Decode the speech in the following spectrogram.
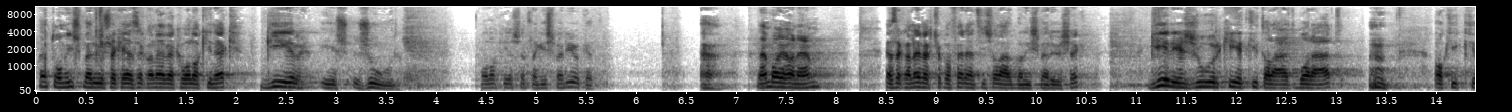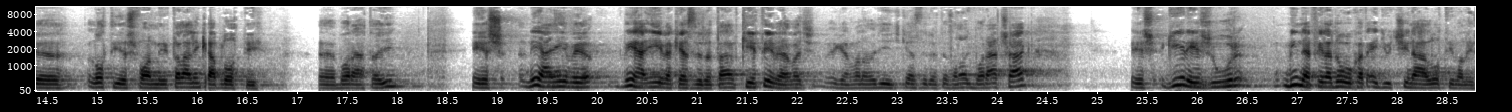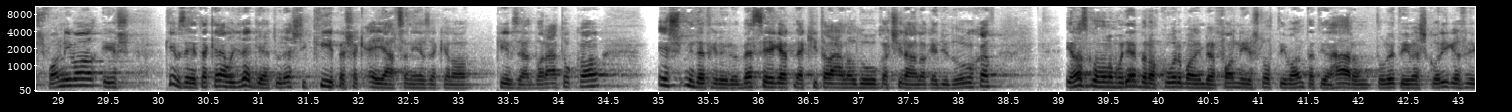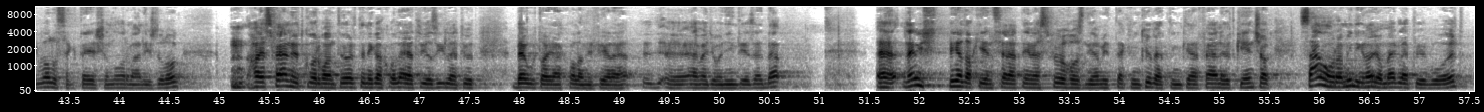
Nem tudom, ismerősek ezek a nevek valakinek? Gér és Zsúr. Valaki esetleg ismeri őket? Nem baj, ha nem. Ezek a nevek csak a Ferenci családban ismerősek. Gér és Zsúr két kitalált barát, akik Lotti és Fanni, talán inkább Lotti barátai. És néhány éve, néhány éve kezdődött, talán két éve, vagy igen, valahogy így kezdődött ez a nagy barátság. És Gér és Zsúr mindenféle dolgokat együtt csinál Lottival és Fannival, és képzeljétek el, hogy reggeltől estig képesek eljátszani ezekkel a képzelt barátokkal, és mindenféleről beszélgetnek, kitalálnak dolgokat, csinálnak együtt dolgokat. Én azt gondolom, hogy ebben a korban, amiben Fanni és Lotti van, tehát ilyen háromtól öt éves korig, ez még valószínűleg teljesen normális dolog. Ha ez felnőtt korban történik, akkor lehet, hogy az illetőt beutalják valamiféle elmegyóny intézetbe. Nem is példaként szeretném ezt fölhozni, amit nekünk követnünk kell felnőttként, csak számomra mindig nagyon meglepő volt,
